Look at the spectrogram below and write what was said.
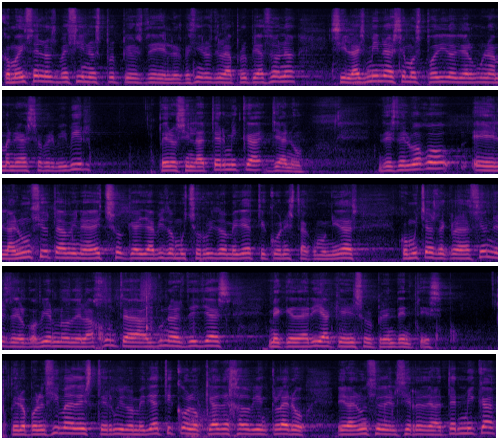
Como dicen los vecinos propios de los vecinos de la propia zona, sin las minas hemos podido de alguna manera sobrevivir, pero sin la térmica ya no. Desde luego, el anuncio también ha hecho que haya habido mucho ruido mediático en esta comunidad, con muchas declaraciones del Gobierno de la Junta, algunas de ellas me quedaría que sorprendentes. Pero por encima de este ruido mediático, lo que ha dejado bien claro el anuncio del cierre de la térmica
